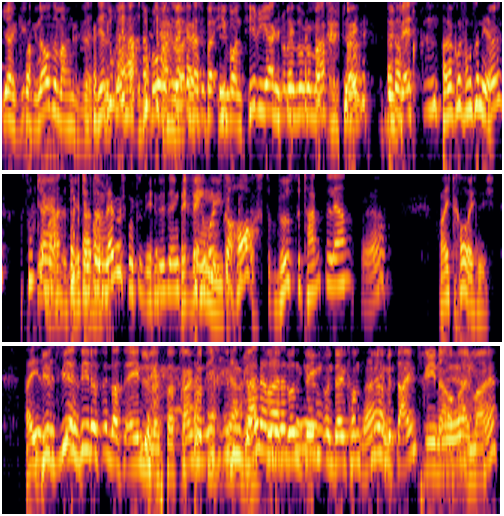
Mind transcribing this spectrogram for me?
Ja, ge- genauso machen die das. Ja, such dir mal- such dir mal Becker Leute. hat das bei Yvonne Tiriak oder so gemacht. ne? Den Hat doch- besten. Hat doch gut funktioniert. Such dir Ja, mal ja. an. Such dir Hat doch sehr gut funktioniert. Das Wenn, wenn du uns gehorchst, wirst du tanzen lernen. Ja. Aber ich traue euch nicht. Weil Wir, es ist wir sehen uns in Los Angeles, weil Frank und ich üben Nein, gerade so, so ein Ding Ding ist- und dann kommst du Nein. da mit deinem Trainer auf Ja. einmal.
